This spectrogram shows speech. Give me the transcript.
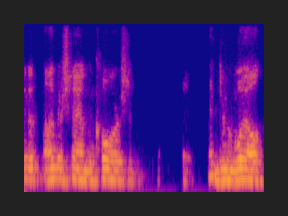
to understand the course and do well.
